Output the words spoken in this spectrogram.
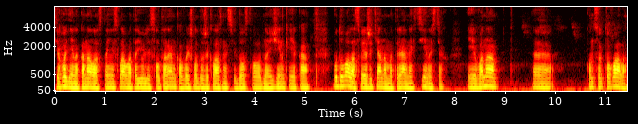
Сьогодні на каналах Станіслава та Юлії Солтаненко вийшло дуже класне свідоцтво одної жінки, яка будувала своє життя на матеріальних цінностях. І вона е, консультувала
